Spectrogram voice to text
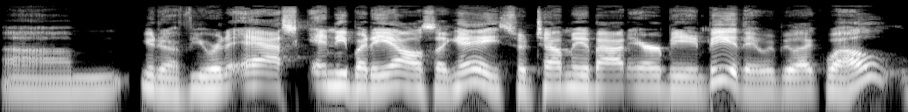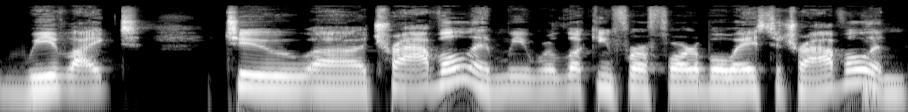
Um, you know, if you were to ask anybody else, like, hey, so tell me about Airbnb, they would be like, well, we liked to uh, travel and we were looking for affordable ways to travel and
